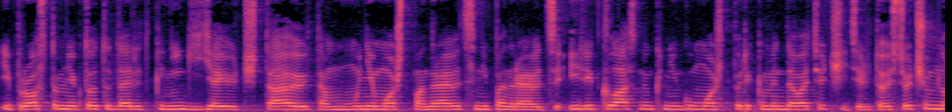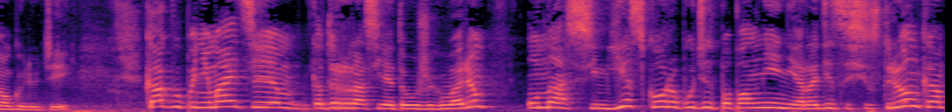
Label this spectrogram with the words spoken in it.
и просто мне кто-то дарит книги, я ее читаю, и там мне может понравиться, не понравиться. Или классную книгу может порекомендовать учитель. То есть очень много людей. Как вы понимаете, который раз я это уже говорю, у нас в семье скоро будет пополнение, родится сестренка,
